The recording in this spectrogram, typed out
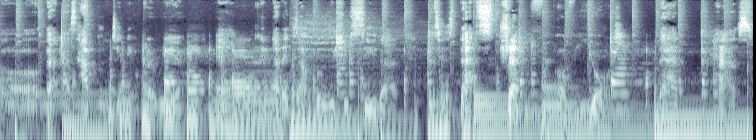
uh, that has happened in your career. And in that example, we should see that it is that strength of yours that has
